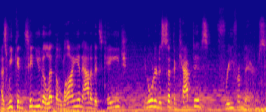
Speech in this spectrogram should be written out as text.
as we continue to let the lion out of its cage in order to set the captives free from theirs.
